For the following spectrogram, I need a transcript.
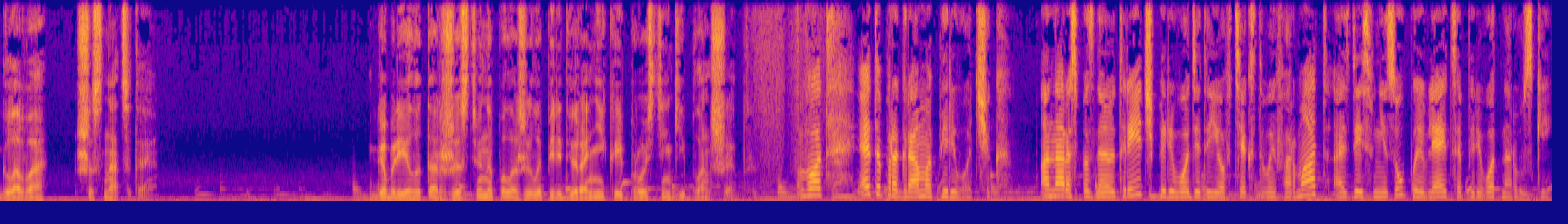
Глава 16 Габриэла торжественно положила перед Вероникой простенький планшет. Вот, это программа «Переводчик». Она распознает речь, переводит ее в текстовый формат, а здесь внизу появляется перевод на русский.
